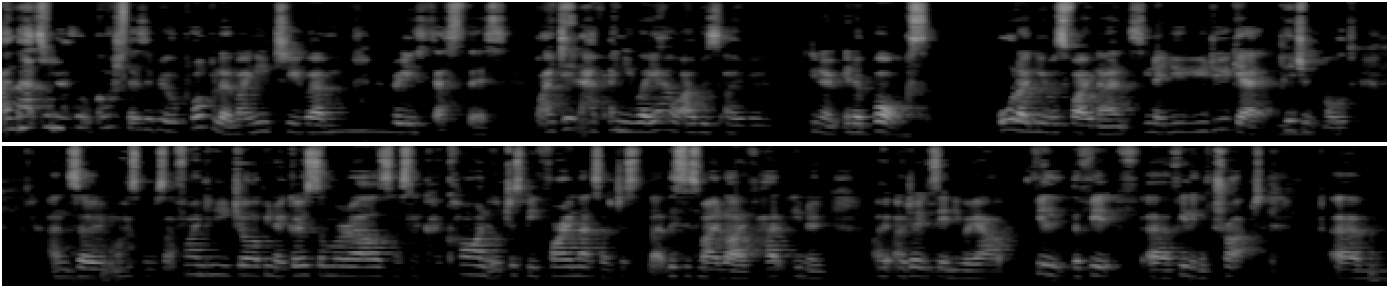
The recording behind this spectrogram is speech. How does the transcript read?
And that's when I thought, Gosh, there's a real problem. I need to um, mm. really assess this. But I didn't have any way out. I was, I was, you know, in a box. All I knew was finance. You know, you, you do get pigeonholed. And so my husband was like, find a new job, you know, go somewhere else. I was like, I can't. It'll just be finance. I just like this is my life. How, you know, I, I, don't see any way out. Feel the feel, uh, feeling of trapped. Um,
